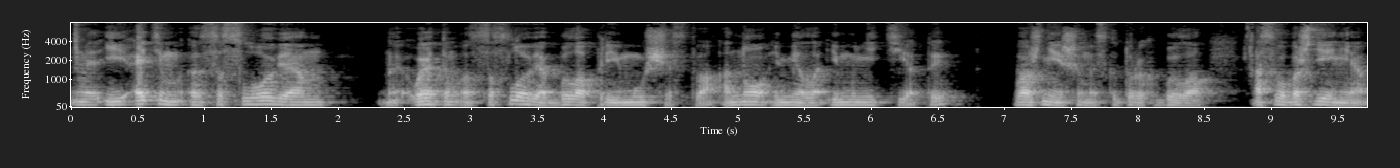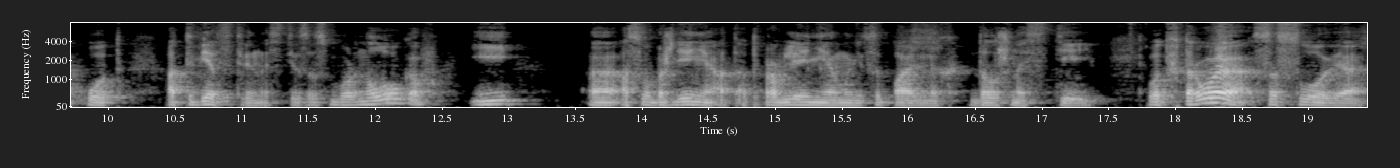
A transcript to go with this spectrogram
И этим сословием, у этого сословия было преимущество. Оно имело иммунитеты, важнейшим из которых было освобождение от ответственности за сбор налогов и Э, освобождения от отправления муниципальных должностей. Вот второе сословие,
